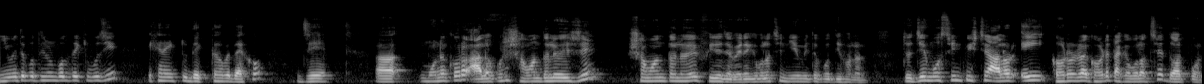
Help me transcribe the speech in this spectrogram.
নিয়মিত প্রতিফলন বলতে কি বুঝি? এখানে একটু দেখতে হবে, দেখো, যে মনে করো আলো কোষে সমান্তরাল হয়ে এসে সমান্তরাল হয়ে ফিরে যাবে, এটাকে বলা হচ্ছে নিয়মিত প্রতিফলন। তো যে মসৃণ পৃষ্ঠে আলোর এই ঘটনাটা ঘটে, তাকে বলা হচ্ছে দর্পণ।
